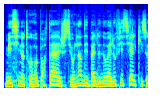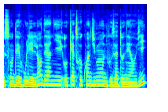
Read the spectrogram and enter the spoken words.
Mais si notre reportage sur l'un des bals de Noël officiels qui se sont déroulés l'an dernier aux quatre coins du monde vous a donné envie,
